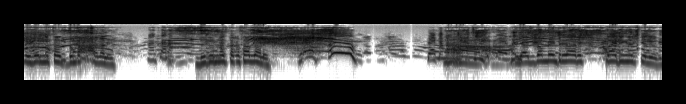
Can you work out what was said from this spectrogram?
भिजून नसतं तुमका आळ झाले. हा, चला. भिजून नसतं कसं झाले? एकदम एंट्री डायरेक्ट फ्लायटिंगच केली होती.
